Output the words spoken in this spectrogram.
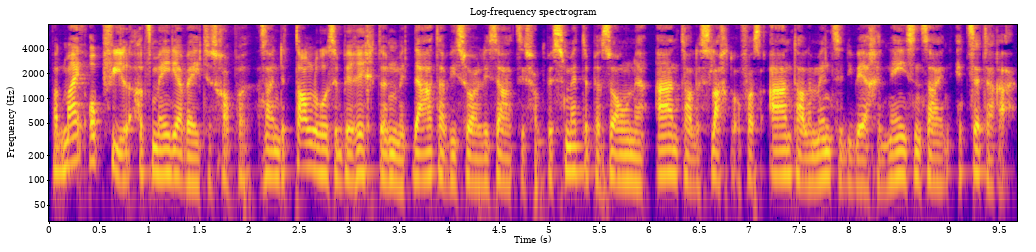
Wat mij opviel als mediawetenschapper zijn de talloze berichten met datavisualisaties van besmette personen, aantallen slachtoffers, aantallen mensen die weer genezen zijn, etc.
